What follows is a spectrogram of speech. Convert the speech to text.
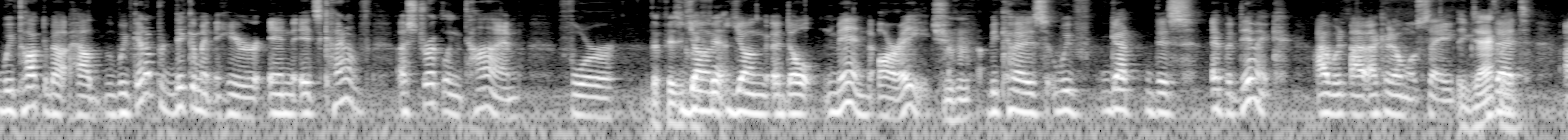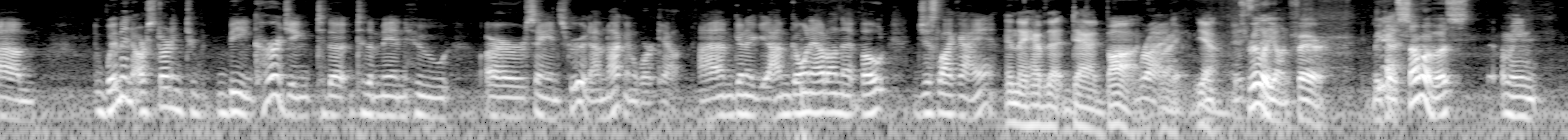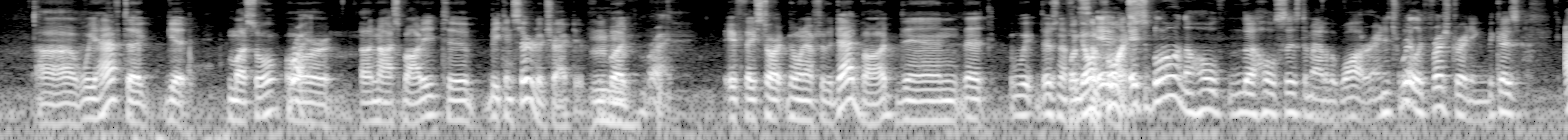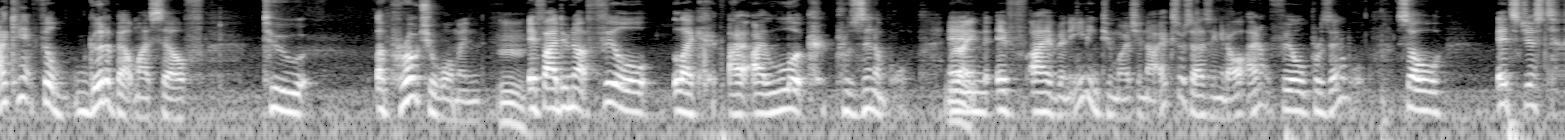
We've talked about how we've got a predicament here, and it's kind of a struggling time for The physically young fit. young adult men our age Mm-hmm. because we've got this epidemic. I would I, I could almost say Exactly. that um, women are starting to be encouraging to the to the men who are saying screw it I'm not going to work out I'm gonna I'm going out on that boat just like I am and they have that dad bod. Right. Right. Yeah. It's really unfair because Yeah. some of us, I mean, uh, we have to get muscle or a nice body to be considered attractive. Mm-hmm. But right if they start going after the dad bod, then that we, there's nothing What's going the It- for point? us. it's blowing the whole the whole system out of the water, and it's really frustrating because I can't feel good about myself to approach a woman Mm. if I do not feel like I, I look presentable. Right. And if I have been eating too much and not exercising at all, I don't feel presentable. So it's just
